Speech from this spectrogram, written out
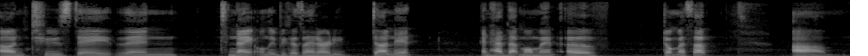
on Tuesday than tonight, only because I had already done it and had that moment of don't mess up. Um,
